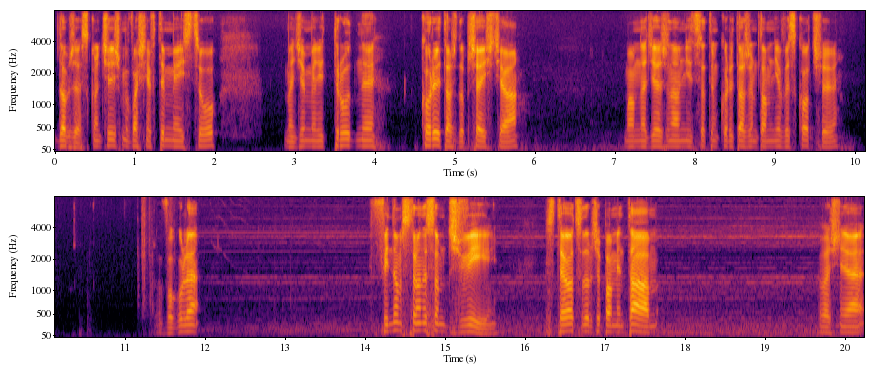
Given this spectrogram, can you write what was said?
Dobrze, skończyliśmy właśnie w tym miejscu. Będziemy mieli trudny korytarz do przejścia. Mam nadzieję, że nam nic za tym korytarzem tam nie wyskoczy. W ogóle w inną stronę są drzwi. Z tego co dobrze pamiętam, właśnie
